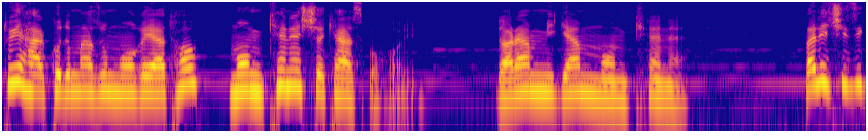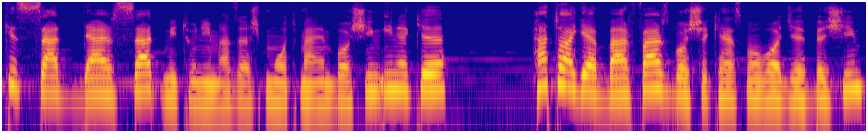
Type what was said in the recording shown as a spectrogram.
توی هر کدوم از اون موقعیت ها ممکنه شکست بخوریم دارم میگم ممکنه ولی چیزی که صد درصد می‌تونیم ازش مطمئن باشیم اینه که حتی اگر برفرض با شکست مواجه بشیم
